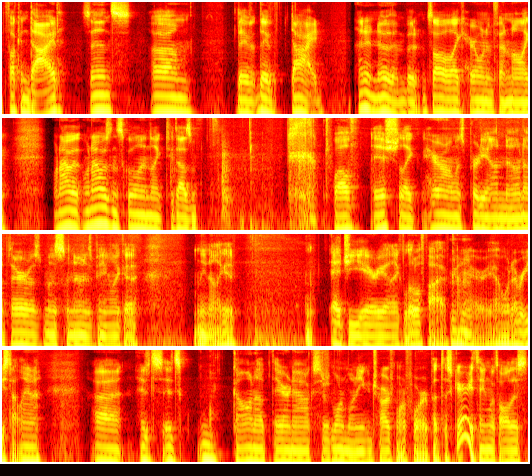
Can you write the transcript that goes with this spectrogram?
fucking died since um they've they've died. I didn't know them, but it's all like heroin and fentanyl. Like when I was when I was in school in like 2012 ish, like heroin was pretty unknown up there. It was mostly known as being like a you know like a edgy area, like Little Five kind of area, whatever, East Atlanta. Uh, it's it's gone up there now because there's more money, you can charge more for it. But the scary thing with all this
